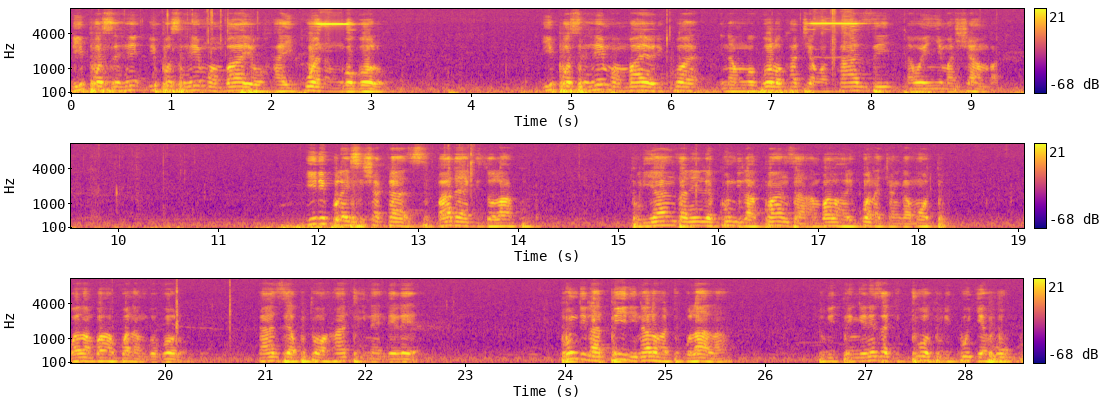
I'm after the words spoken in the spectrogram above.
Lipo, sehe, lipo sehemu ambayo haikuwa na mgogoro, ipo sehemu ambayo ilikuwa ina mgogoro kati ya wakazi na wenye mashamba. Ili kurahisisha kazi, baada ya agizo lako, tulianza na ile kundi la kwanza ambalo halikuwa na changamoto wala ambao hakuwa na mgogoro. Kazi ya kutoa hati inaendelea. Kundi la pili nalo hatukulala, tulitengeneza kituo, tulikuja huku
